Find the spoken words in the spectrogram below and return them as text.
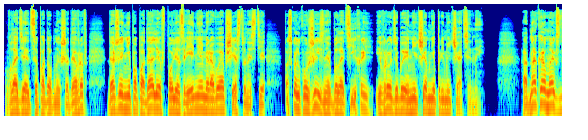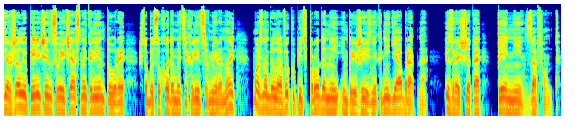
Владельцы подобных шедевров даже не попадали в поле зрения мировой общественности — поскольку жизнь их была тихой и вроде бы ничем не примечательной. Однако Мэкс держал и перечень своей частной клиентуры, чтобы с уходом этих лиц в мир иной можно было выкупить проданные им при жизни книги обратно, из расчета пенни за фунт.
